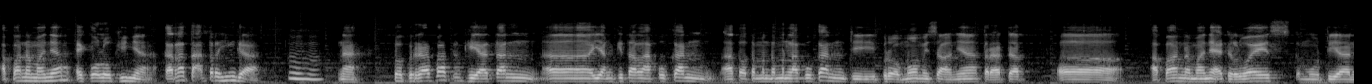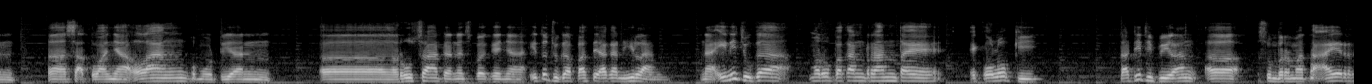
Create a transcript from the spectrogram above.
apa namanya ekologinya karena tak terhingga. Mm-hmm. Nah, beberapa kegiatan uh, yang kita lakukan atau teman-teman lakukan di Bromo misalnya terhadap uh, apa namanya edelweiss, kemudian uh, satwanya elang, kemudian uh, rusa dan lain sebagainya, itu juga pasti akan hilang. Nah, ini juga merupakan rantai ekologi. Tadi dibilang uh, sumber mata air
